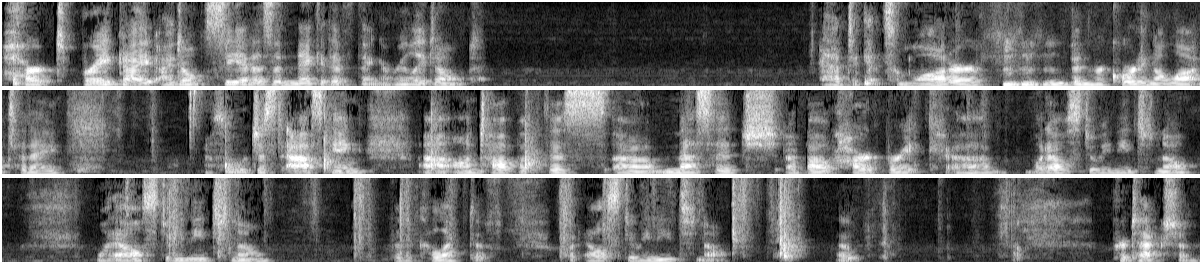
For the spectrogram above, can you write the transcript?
Heartbreak, I, I don't see it as a negative thing. I really don't had to get some water. Been recording a lot today. So, just asking uh, on top of this uh, message about heartbreak, uh, what else do we need to know? What else do we need to know for the collective? What else do we need to know? Oh. Protection,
